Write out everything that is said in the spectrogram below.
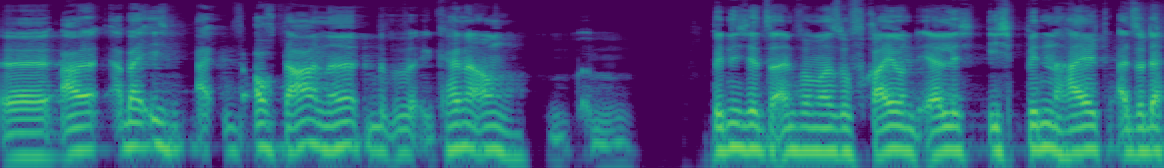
Äh, aber ich auch da, ne, keine Ahnung, bin ich jetzt einfach mal so frei und ehrlich, ich bin halt, also da,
